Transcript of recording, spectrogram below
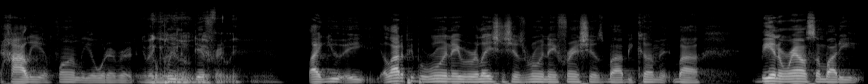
highly and fondly or whatever, It make you look completely differently. Like you eh, a lot of people ruin their relationships ruin their friendships by becoming by being around somebody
